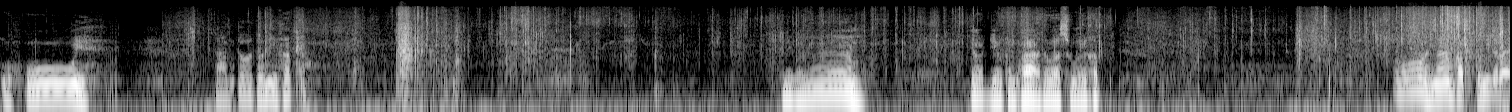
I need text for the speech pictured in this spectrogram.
โอ้โหยตามตัวตัวนี้ครับ นี่ก็งาม ยอดเดียวกันผ้าแต่ว่าสวยครับ โอ้ยงามครับตัวนี้ก็ได้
